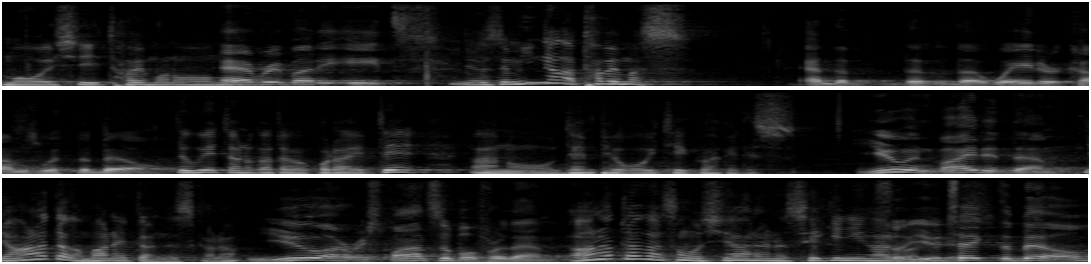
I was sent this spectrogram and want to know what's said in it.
もう美味しい食べ物を。みんなが食べます。And the, the, the waiter comes with the bill. で、ウェイターの方が来られて、あの伝票を置いていくわけです。You invited them. あなたが招いたんですから。You are responsible for them. あなたがその支払いの責任があるわけです。So、you take the bill,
